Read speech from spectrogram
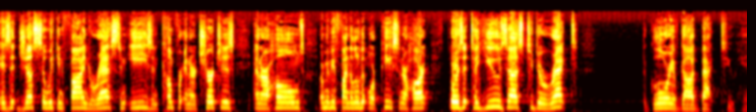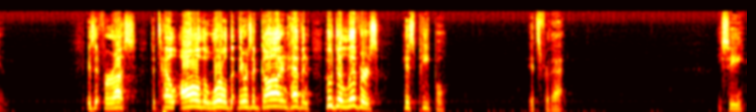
Is it just so we can find rest and ease and comfort in our churches and our homes, or maybe find a little bit more peace in our heart? Or is it to use us to direct the glory of God back to Him? Is it for us to tell all the world that there is a God in heaven who delivers His people? It's for that. You see,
